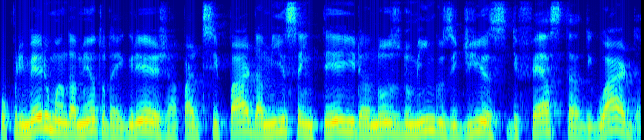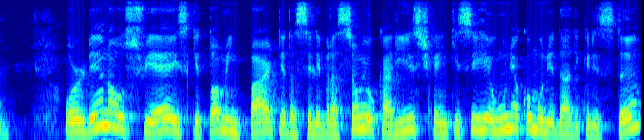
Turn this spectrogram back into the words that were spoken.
O primeiro mandamento da Igreja, participar da missa inteira nos domingos e dias de festa de guarda, ordena aos fiéis que tomem parte da celebração eucarística em que se reúne a comunidade cristã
